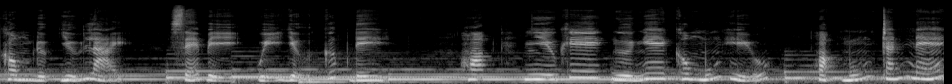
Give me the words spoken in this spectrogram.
không được giữ lại, sẽ bị quỷ dữ cướp đi. Hoặc nhiều khi người nghe không muốn hiểu, hoặc muốn tránh né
